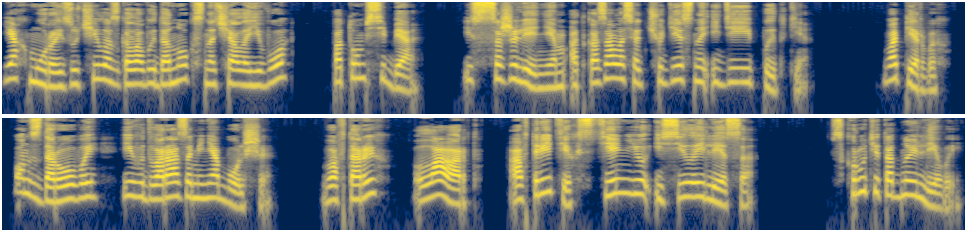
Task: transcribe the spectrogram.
Я хмуро изучила с головы до ног сначала его, потом себя, и с сожалением отказалась от чудесной идеи пытки. Во-первых, он здоровый и в два раза меня больше. Во-вторых, Лаард, а в-третьих, с тенью и силой леса. Скрутит одной левой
